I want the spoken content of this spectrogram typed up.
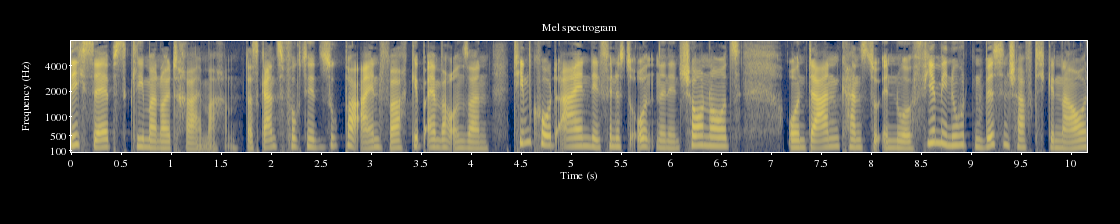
dich selbst klimaneutral machen. Das Ganze funktioniert super einfach. Gib einfach unseren Teamcode ein, den findest du unten in den Show Notes und dann kannst du in nur vier Minuten wissenschaftlich genau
